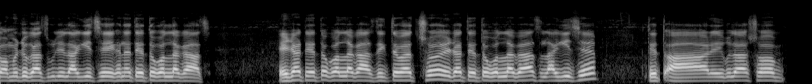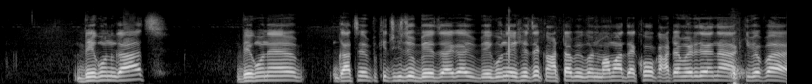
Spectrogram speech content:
টমেটো গাছগুলি লাগিয়েছে এখানে তেতোকল্লা গাছ। এটা তেতোকল্লা গাছ দেখতে পাচ্ছ? এটা তেতোকল্লা গাছ লাগিয়েছে। তেতো আর এগুলা সব বেগুন গাছ। বেগুনের গাছে কিছু কিছু বে জায়গায় বেগুনে এসেছে কাঁটা বেগুন। মামা দেখো কাঁটা মেরে যায় না? কি ব্যাপার?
